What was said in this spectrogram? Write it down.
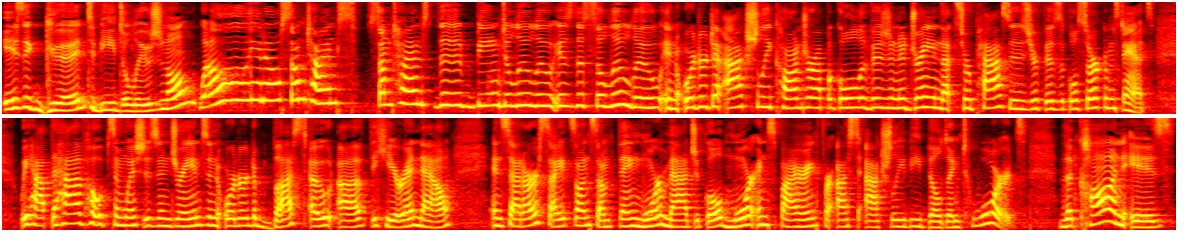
is it good to be delusional? Well, you know, sometimes. Sometimes the being delulu is the solulu in order to actually conjure up a goal, a vision, a dream that surpasses your physical circumstance. We have to have hopes and wishes and dreams in order to bust out of the here and now and set our sights on something more magical, more inspiring for us to actually be building towards. The con is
